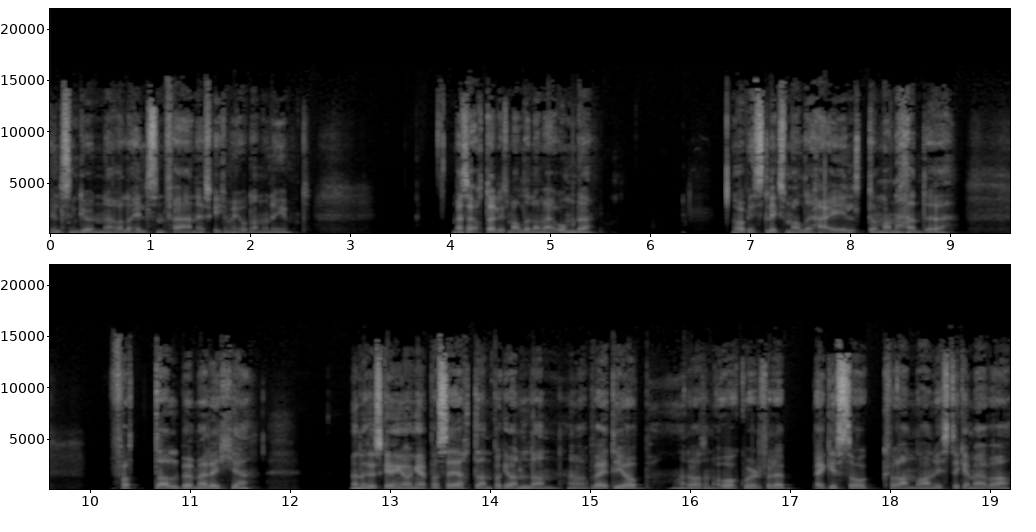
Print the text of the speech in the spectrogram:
Hilsen Gunnar, eller hilsen fan, jeg husker ikke om jeg gjorde det anonymt. Men så hørte jeg liksom aldri noe mer om det, og visste liksom aldri helt om han hadde fått album eller ikke. Men jeg husker en gang jeg passerte han på Grønland, jeg var på vei til jobb. Det var sånn awkward, for begge så hverandre, han visste hvem jeg var.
